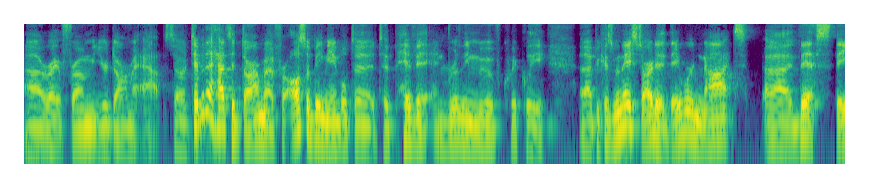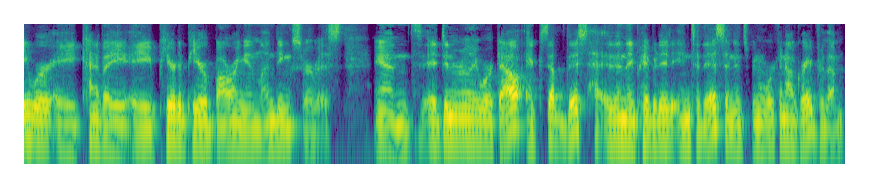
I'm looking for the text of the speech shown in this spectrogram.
uh, right from your Dharma app. So tip of the hat to Dharma for also being able to to pivot and really move quickly uh, because when they started they were not uh, this they were a kind of a, a peer-to-peer borrowing and lending service and it didn't really work out except this and then they pivoted into this and it's been working out great for them.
